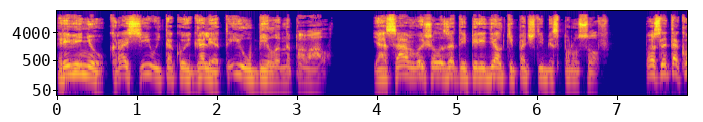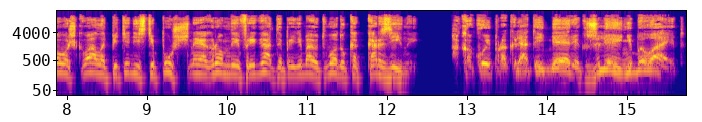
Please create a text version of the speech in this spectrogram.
ревеню, красивый такой галет, и убила наповал. Я сам вышел из этой переделки почти без парусов. После такого шквала пятидесятипушечные огромные фрегаты принимают воду как корзины. А какой проклятый берег, злей не бывает.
